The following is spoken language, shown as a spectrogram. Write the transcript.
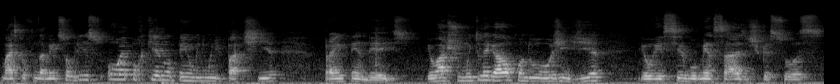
mais profundamente sobre isso, ou é porque não tem o um mínimo de empatia para entender isso. Eu acho muito legal quando hoje em dia eu recebo mensagens de pessoas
